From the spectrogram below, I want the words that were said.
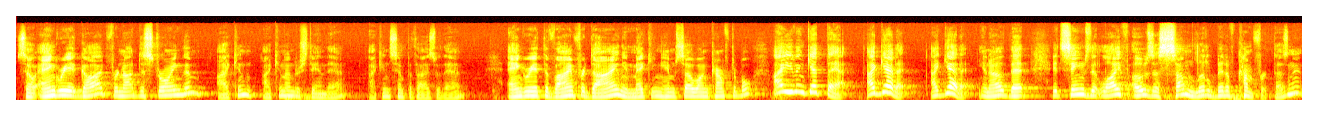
So angry at God for not destroying them, I can, I can understand that. I can sympathize with that. Angry at the vine for dying and making him so uncomfortable, I even get that. I get it. I get it, you know, that it seems that life owes us some little bit of comfort, doesn't it?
